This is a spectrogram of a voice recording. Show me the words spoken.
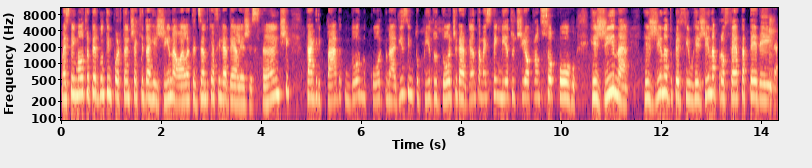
Mas tem uma outra pergunta importante aqui da Regina. Ó, ela está dizendo que a filha dela é gestante, está gripada, com dor no corpo, nariz entupido, dor de garganta, mas tem medo de ir ao pronto-socorro. Regina, Regina do perfil Regina Profeta Pereira.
